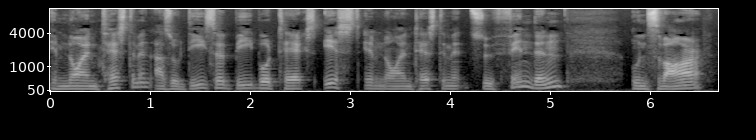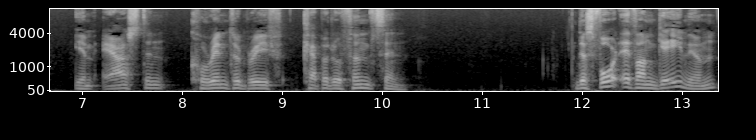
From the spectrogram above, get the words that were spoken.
im Neuen Testament, also dieser Bibeltext ist im Neuen Testament zu finden, und zwar im 1. Korintherbrief Kapitel 15. Das Wort Evangelium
